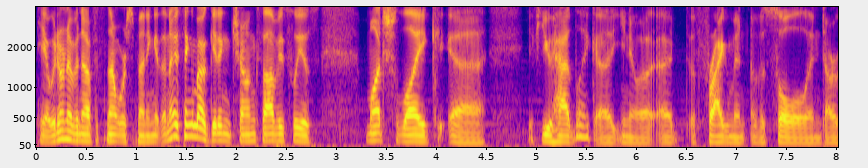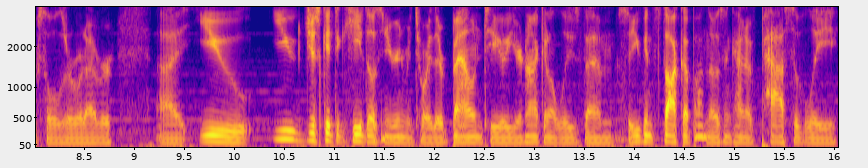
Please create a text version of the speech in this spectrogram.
yeah, we don't have enough. It's not worth spending it. The nice thing about getting chunks, obviously, is much like uh, if you had like a you know a, a, fragment of a soul in Dark Souls or whatever, uh, you you just get to keep those in your inventory. They're bound to you. You're not going to lose them. So you can stock up on those and kind of passively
